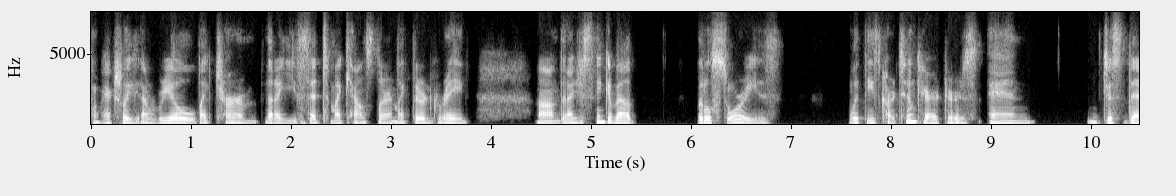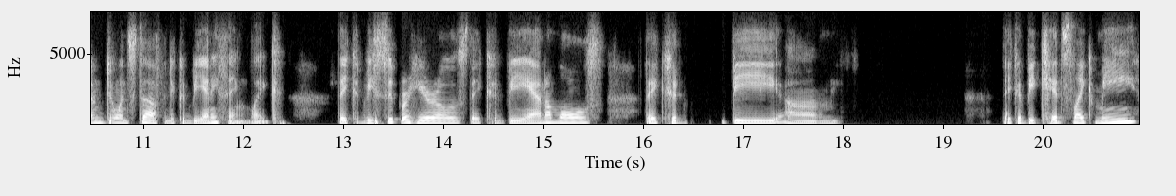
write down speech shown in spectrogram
actually a real like term that I said to my counselor in like third grade. Um, that I just think about little stories with these cartoon characters and just them doing stuff. And it could be anything. Like they could be superheroes, they could be animals, they could be um, they could be kids like me,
